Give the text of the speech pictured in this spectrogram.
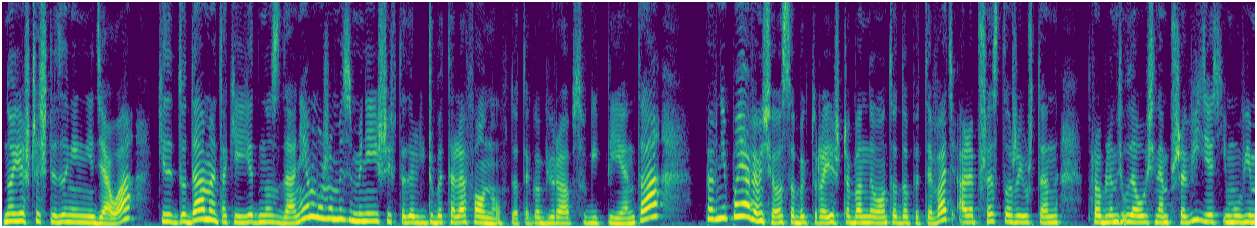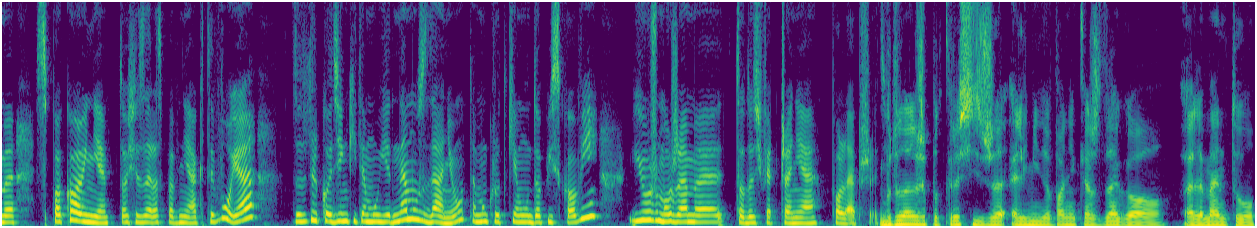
no jeszcze śledzenie nie działa. Kiedy dodamy takie jedno zdanie, możemy zmniejszyć wtedy liczbę telefonów do tego biura obsługi klienta, Pewnie pojawią się osoby, które jeszcze będą o to dopytywać, ale przez to, że już ten problem udało się nam przewidzieć i mówimy spokojnie, to się zaraz pewnie aktywuje, to tylko dzięki temu jednemu zdaniu, temu krótkiemu dopiskowi, już możemy to doświadczenie polepszyć. Bo tu należy podkreślić, że eliminowanie każdego elementu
